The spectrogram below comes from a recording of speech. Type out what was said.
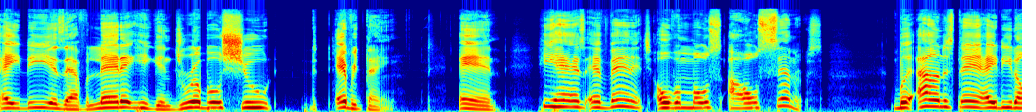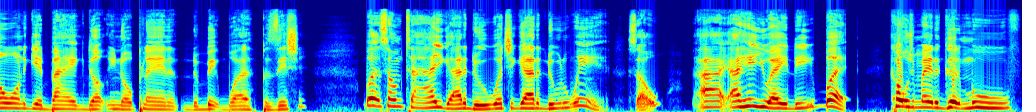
AD is athletic. He can dribble, shoot, everything. And he has advantage over most all centers. But I understand AD don't want to get banged up, you know, playing the big boy position. But sometimes you got to do what you got to do to win. So I, I hear you, AD. But coach made a good move,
